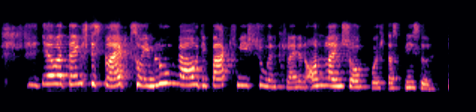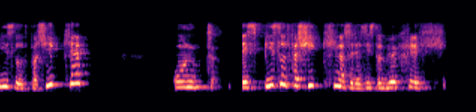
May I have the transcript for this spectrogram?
ja, aber denkt, es bleibt so im Lungau, die Backmischung, einen kleinen Online-Shop, wo ich das bisschen, bisschen verschicke. Und das bisschen verschicken, also das ist dann wirklich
